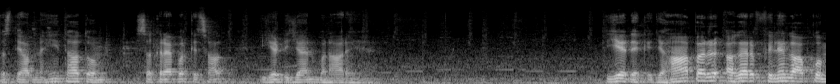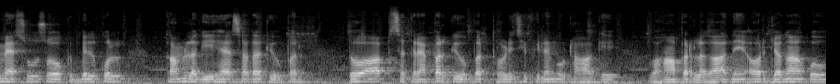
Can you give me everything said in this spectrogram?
दस्तियाब नहीं था तो हम स्क्रैपर के साथ ये डिज़ाइन बना रहे हैं। ये देखिए, जहाँ पर अगर फीलिंग आपको महसूस हो कि बिल्कुल कम लगी है सतह के ऊपर तो आप स्क्रैपर के ऊपर थोड़ी सी फिलिंग उठा के वहाँ पर लगा दें और जगह को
